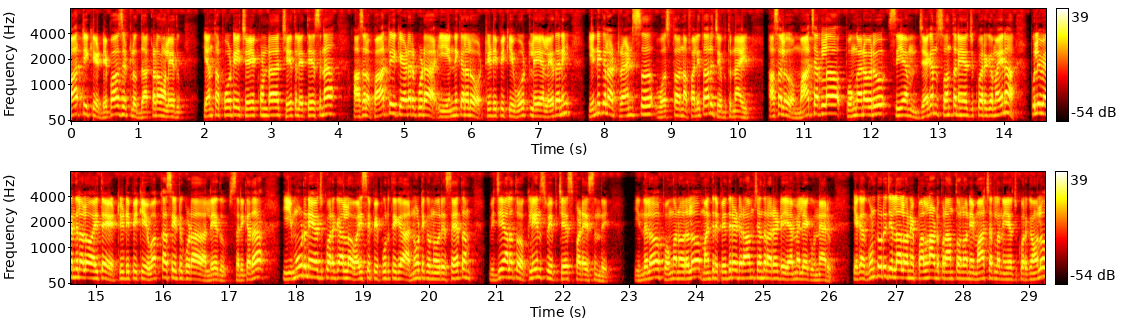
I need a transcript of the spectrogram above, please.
పార్టీకి డిపాజిట్లు దక్కడం లేదు. ఎంత పోటీ చేయకుండా చేతులు ఎత్తేసినా అసలు పార్టీ కేడర్ కూడా ఈ ఎన్నికలలో టీడీపీకి ఓట్లు వేయలేదని ఎన్నికల ట్రెండ్స్ వస్తోన్న ఫలితాలు చెబుతున్నాయి. అసలు మాచర్ల పొంగనూరు సీఎం జగన్ సొంత నియోజకవర్గమైన పులివెందులలో అయితే టీడీపీకి ఒక్క సీటు కూడా లేదు సరికదా? ఈ మూడు నియోజకవర్గాల్లో వైసీపీ పూర్తిగా నూటికి నూరు శాతం విజయాలతో క్లీన్ స్వీప్ చేసి పడేసింది. ఇందులో పొంగనూరులో మంత్రి పెద్దిరెడ్డి రామచంద్రారెడ్డి ఎమ్మెల్యేగా ఉన్నారు. ఇక గుంటూరు జిల్లాలోని పల్నాడు ప్రాంతంలోని మాచర్ల నియోజకవర్గంలో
